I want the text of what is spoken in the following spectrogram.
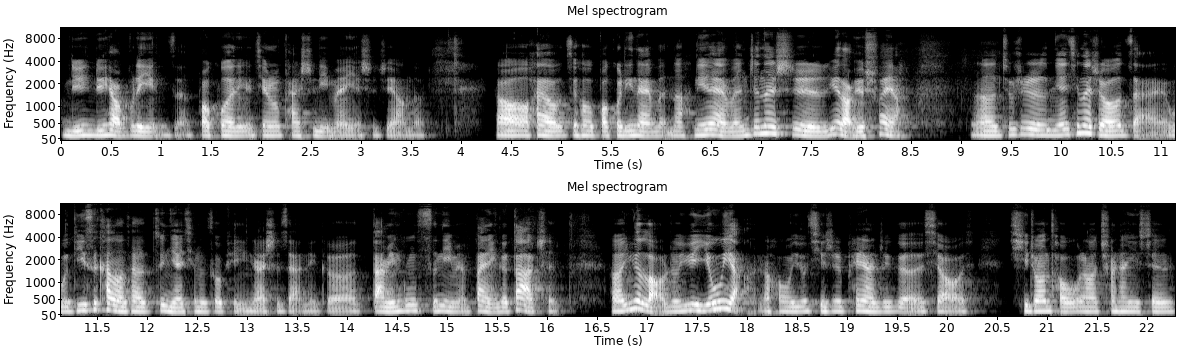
吕吕小布的影子，包括那个《坚如磐石》里面也是这样的。然后还有最后包括李乃文呢，李乃文真的是越老越帅啊。呃，就是年轻的时候，在我第一次看到他最年轻的作品，应该是在那个《大明宫词》里面扮演一个大臣。啊，越老就越优雅，然后尤其是配上这个小西装头，然后穿上一身。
